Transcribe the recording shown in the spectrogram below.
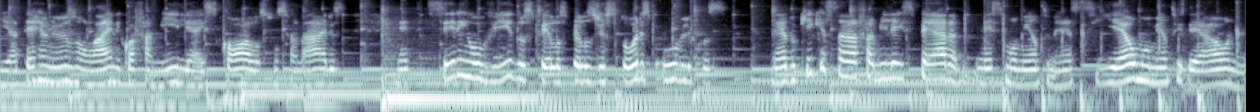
e até reuniões online com a família, a escola, os funcionários, né, serem ouvidos pelos, pelos gestores públicos, né, do que, que essa família espera nesse momento, né, se é o momento ideal. Né.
